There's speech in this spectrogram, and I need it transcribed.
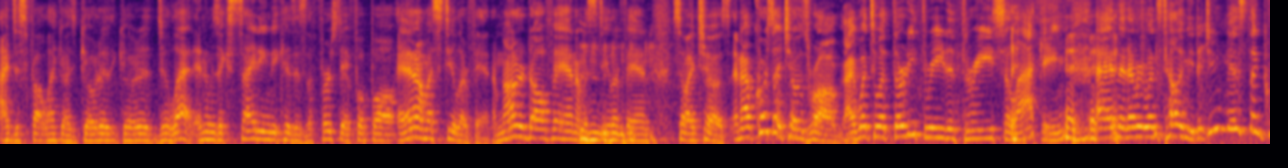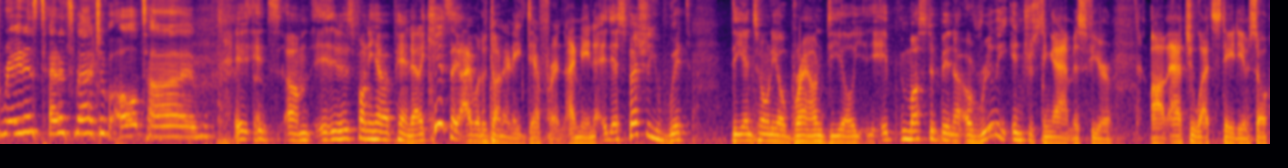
I just felt like I was go to go to Gillette, and it was exciting because it's the first day of football, and I'm a Steeler fan. I'm not a Nadal fan. I'm a Steeler fan, so I chose. And of course, I chose wrong. I went to a 33 to three shellacking, and then everyone's telling me, "Did you miss the greatest tennis match of all time?" It, it's um, it is funny how it panned out. I can't say I would have done any different. I mean, especially with the Antonio Brown deal. It must have been a really interesting atmosphere uh, at Gillette Stadium. So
